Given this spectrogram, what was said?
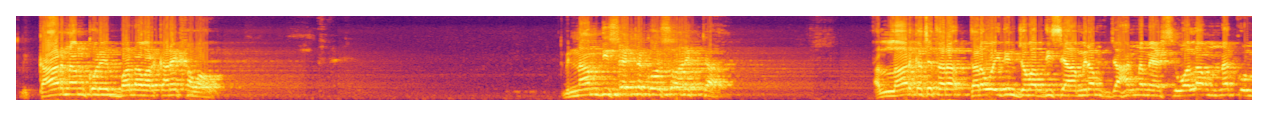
তুমি কার নাম করে বানাও কারে খাওয়াও? তুমি নাম দিছো একটা, করছ আরেকটা। আল্লাহর কাছে তারা তারা ওই দিন জবাব দিছে আমরা জাহান নামে আসছি, ওয়ালাম না কোন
